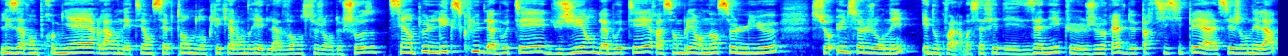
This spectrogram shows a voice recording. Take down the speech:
les avant-premières. Là, on était en septembre, donc les calendriers de l'avant, ce genre de choses. C'est un peu l'exclu de la beauté, du géant de la beauté, rassemblé en un seul lieu, sur une seule journée. Et donc voilà, moi, ça fait des années que je rêve de participer à ces journées-là.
